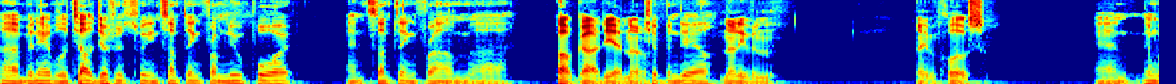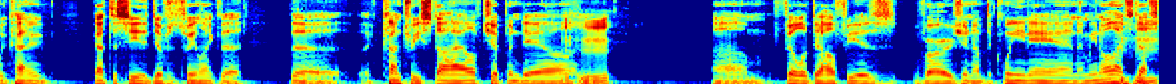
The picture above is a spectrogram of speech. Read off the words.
uh, been able to tell the difference between something from Newport and something from uh, oh god, yeah, no, Chippendale. not even, not even close. and then we kind of got to see the difference between like the the, the country style of Chippendale and hmm um, Philadelphia's version of the Queen Anne. I mean, all that stuff's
